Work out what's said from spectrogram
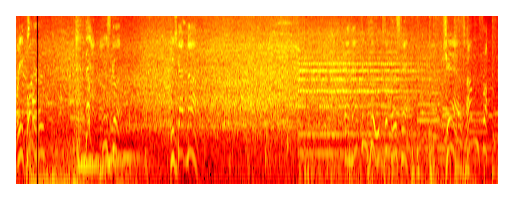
Three-pointer. That is good. He's got nine. And that concludes the first half. Jazz out in front.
